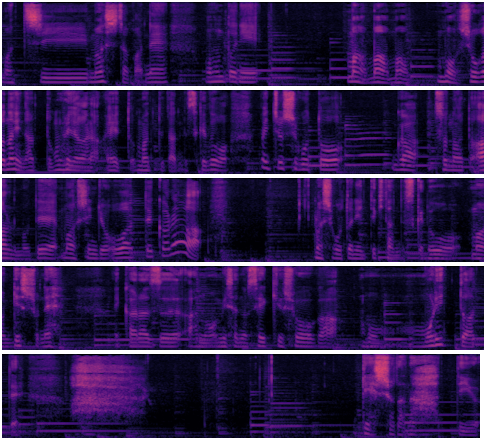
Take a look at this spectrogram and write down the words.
待ちましたかね。本当にまあまあまあもうしょうがないなと思いながら、えー、と待ってたんですけど、まあ、一応仕事がその後あるので、まあ、診療終わってから、まあ、仕事に行ってきたんですけど、まあ、月初ね相変わらずあのお店の請求書がもうもりっとあってはあ月初だなっていう。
